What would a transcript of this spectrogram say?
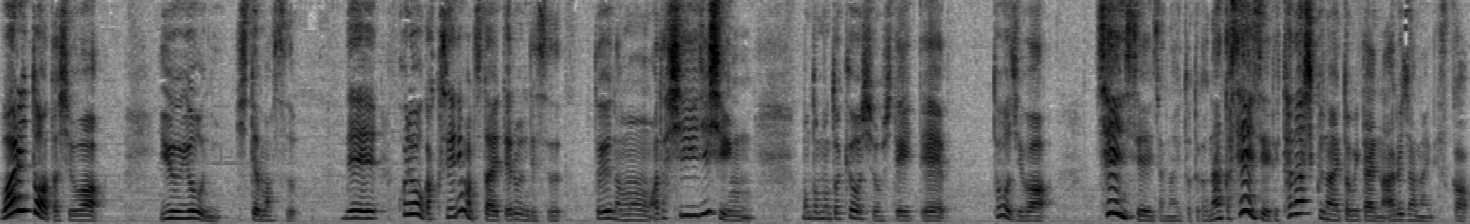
割と私は言うようにしてます。でこれを学生にも伝えてるんです。というのも私自身もともと教師をしていて当時は先生じゃないととかなんか先生で正しくないとみたいなあるじゃないですか。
